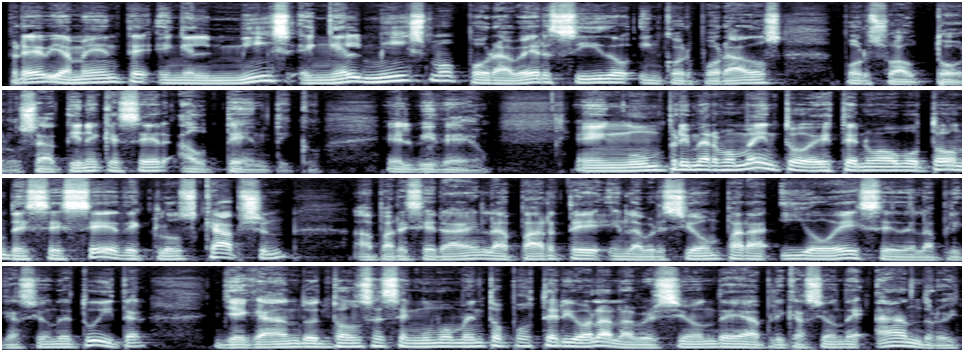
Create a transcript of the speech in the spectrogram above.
previamente en el, mis, en el mismo por haber sido incorporados por su autor. O sea, tiene que ser auténtico el video. En un primer momento, este nuevo botón de CC de Closed Caption aparecerá en la parte, en la versión para iOS de la aplicación de Twitter, llegando entonces en un momento posterior a la versión de aplicación de Android.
